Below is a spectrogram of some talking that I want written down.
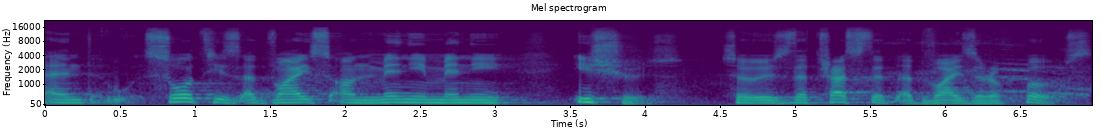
and sought his advice on many, many issues. So he was the trusted advisor of popes.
